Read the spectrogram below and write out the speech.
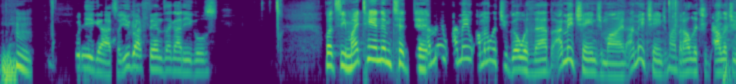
Hmm. who do you got? So you got Fins, I got Eagles. Let's see. My tandem today. I may, I may, I'm gonna let you go with that, but I may change mine. I may change mine, but I'll let you, I'll let you,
